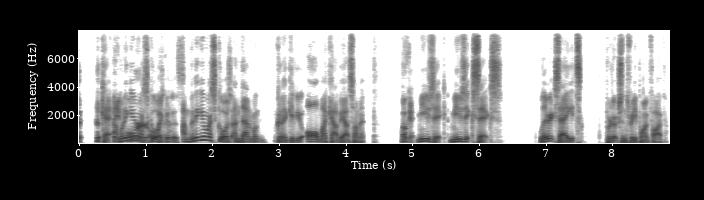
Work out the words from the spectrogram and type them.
okay. I'm going to give you my Horror. Oh, my scores. I'm going to give you my scores, and then I'm going to give you all my caveats on it. Okay. Music, music six, lyrics eight, production three point five.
